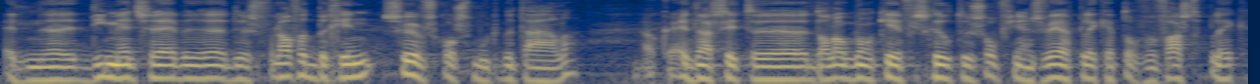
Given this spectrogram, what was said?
En uh, die mensen hebben dus vanaf het begin servicekosten moeten betalen. Okay. En daar zit uh, dan ook nog een keer verschil tussen of je een zwerfplek hebt of een vaste plek.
